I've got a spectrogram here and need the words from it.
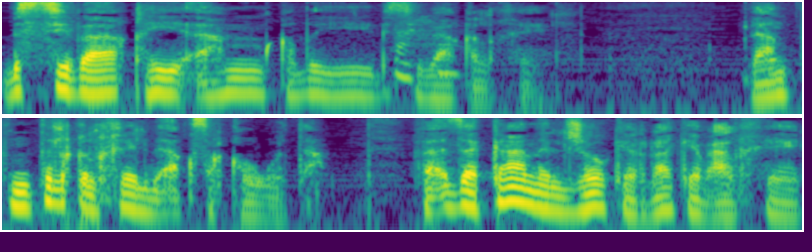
بالسباق هي أهم قضية بسباق الخيل لأن تنطلق الخيل بأقصى قوتها. فإذا كان الجوكر راكب على الخيل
